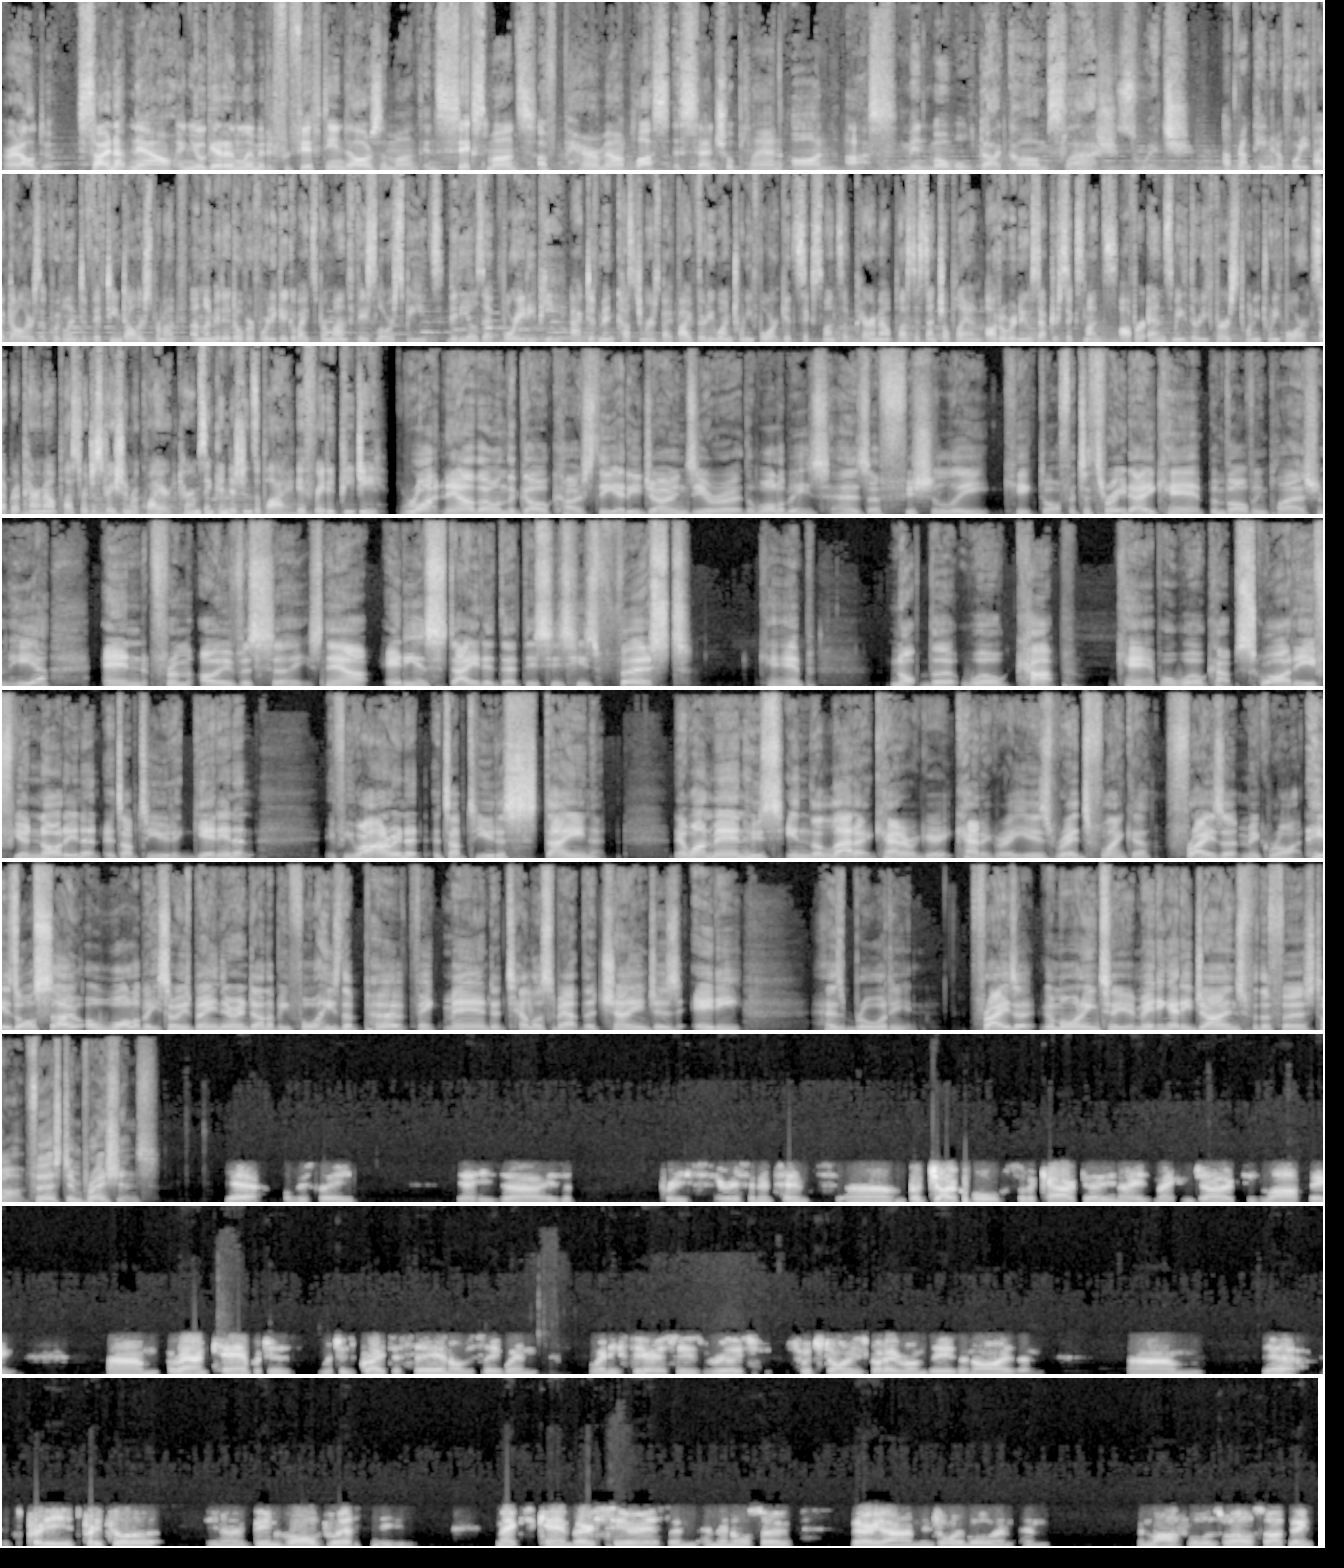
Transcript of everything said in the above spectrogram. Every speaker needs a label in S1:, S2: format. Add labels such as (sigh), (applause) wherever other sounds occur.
S1: All right, I'll do it. Sign up now and you'll get unlimited for $15 a month and six months of Paramount Plus Essential Plan on us. Mintmobile.com slash switch.
S2: Upfront payment of $45 equivalent to $15 per month. Unlimited over 40 gigabytes per month. Face lower speeds. Videos at 480p. Active Mint customers by 531.24 get six months of Paramount Plus Essential Plan. Auto renews after six months. Offer ends May 31st, 2024. Separate Paramount Plus registration required. Terms and conditions apply if rated PG.
S3: Right now, though, on the Gold Coast, the Eddie Jones era at the Wallabies has officially kicked off. It's a three day camp involving players from here and from overseas. Now, Eddie has stated that this is his first camp, not the World Cup camp or World Cup squad. If you're not in it, it's up to you to get in it. If you are in it, it's up to you to stay in it. Now, one man who's in the latter category, category is Reds flanker Fraser McReight. He is also a Wallaby, so he's been there and done it before. He's the perfect man to tell us about the changes Eddie has brought in. Fraser, good morning to you. Meeting Eddie Jones for the first time. First impressions?
S4: Yeah, obviously, yeah, he's uh, he's a pretty serious and intense, um, but jokeable sort of character. You know, he's making jokes, he's laughing um, around camp, which is which is great to see. And obviously, when when he's serious, he's really switched on. He's got everyone's ears and eyes, and um, yeah, it's pretty it's pretty cool to you know be involved with. He makes camp very serious, and and then also very um, enjoyable and, and and laughable as well. So I think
